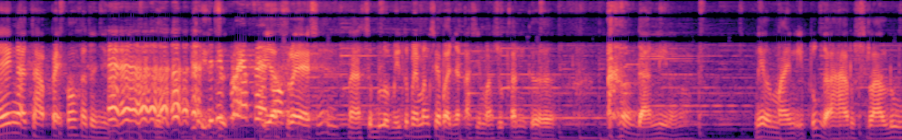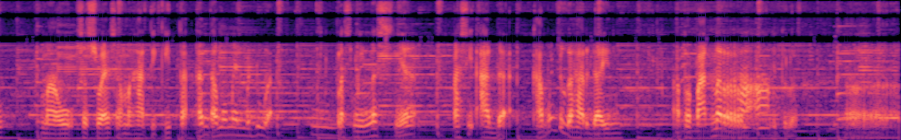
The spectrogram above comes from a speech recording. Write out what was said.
kayak nggak capek kok katanya. Jadi Itu. fresh ya Iya fresh. Nah sebelum itu memang saya banyak kasih masukan ke Daniel. Nil main itu nggak harus selalu mau sesuai sama hati kita. Kan kamu main berdua. Plus minusnya pasti ada. Kamu juga hargain apa partner Ah, gitu loh. Eh,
